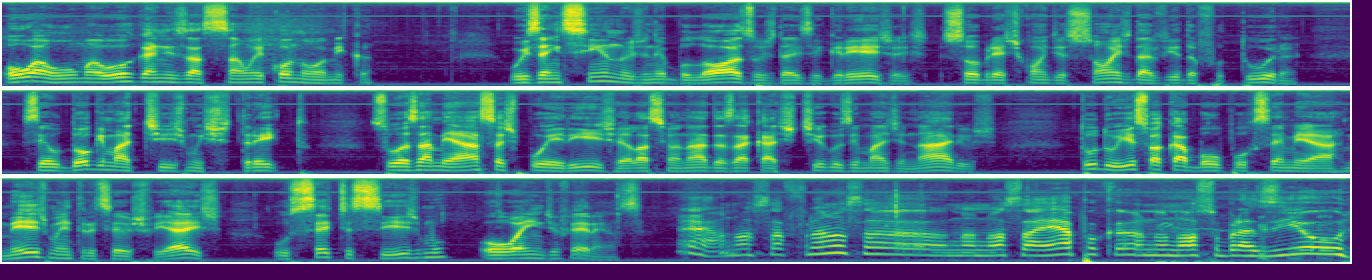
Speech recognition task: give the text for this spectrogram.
ou a uma organização econômica. Os ensinos nebulosos das igrejas sobre as condições da vida futura, seu dogmatismo estreito, suas ameaças pueris relacionadas a castigos imaginários, tudo isso acabou por semear, mesmo entre seus fiéis, o ceticismo ou a indiferença. É, a nossa França, na nossa época, no nosso Brasil,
